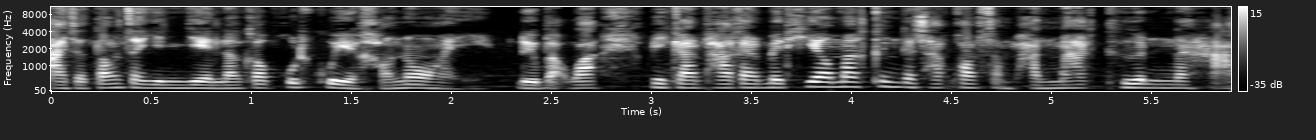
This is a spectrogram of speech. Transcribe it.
อาจจะต้องใจเย็นๆแล้วก็พูดคุยกับเขาหน่อย หรือแบบว่ามีการพากันไปเที่ยวมากขึ้นกระชับความสัมพันธ์มากขึ้นนะคะ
